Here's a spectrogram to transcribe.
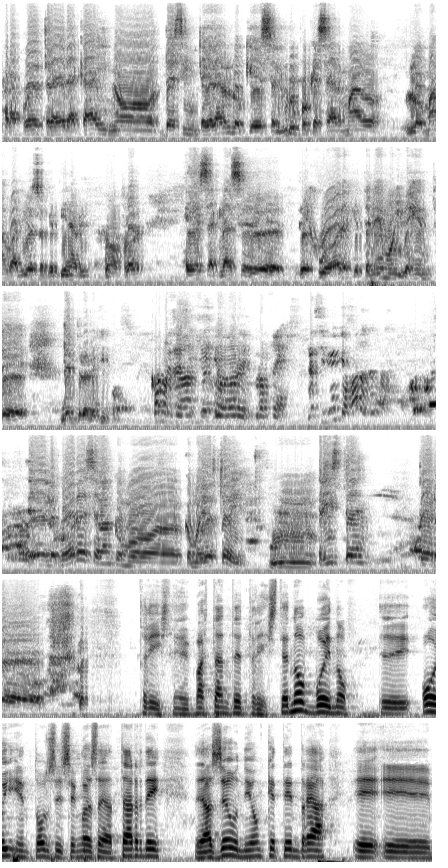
para poder traer acá y no desintegrar lo que es el grupo que se ha armado, lo más valioso que tiene ahorita como Flor, es esa clase de, de jugadores que tenemos y de gente dentro del equipo. ¿Cómo se van los jugadores, profe? ¿Recibió llamadas? Eh, los jugadores se van como, como yo estoy, Mm, triste, pero Triste, bastante triste. No, bueno, eh, hoy entonces en horas de la tarde, la reunión que tendrá eh,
